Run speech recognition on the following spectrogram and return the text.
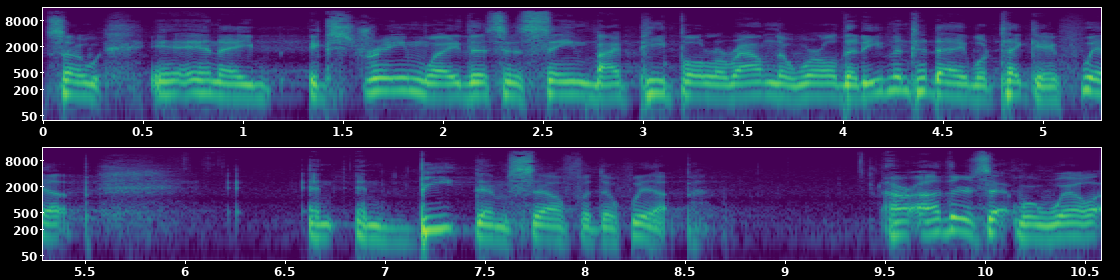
So, in a extreme way, this is seen by people around the world that even today will take a whip and, and beat themselves with a whip. Or others that will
